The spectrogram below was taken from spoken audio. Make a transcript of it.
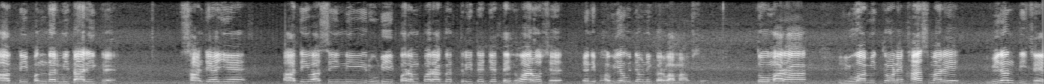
આવતી પંદરમી તારીખે સાંજે અહીંયા આદિવાસીની રૂઢી પરંપરાગત રીતે જે તહેવારો છે, એની ભવ્ય ઉજવણી કરવામાં આવશે. તો મારા યુવા મિત્રોને ખાસ મારે વિનંતી છે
